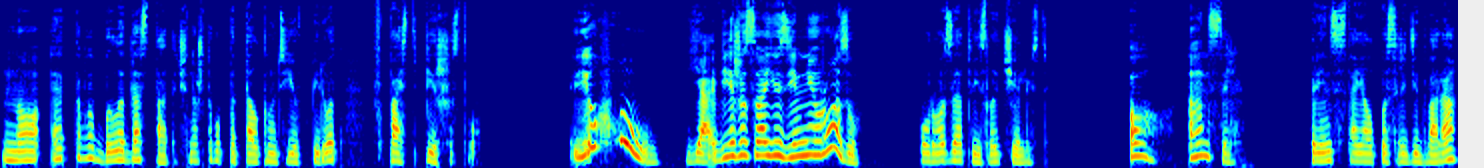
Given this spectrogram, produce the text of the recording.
но этого было достаточно, чтобы подтолкнуть ее вперед в пасть пиршеству. «Юху! Я вижу свою зимнюю розу!» У розы отвисла челюсть. «О, Ансель!» Принц стоял посреди двора,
